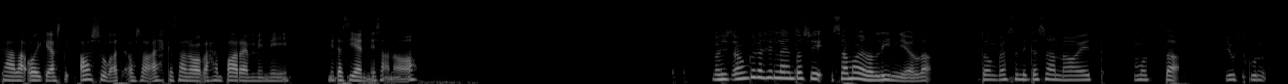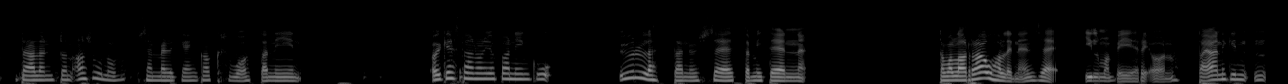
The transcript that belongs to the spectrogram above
täällä oikeasti asuvat osaa ehkä sanoa vähän paremmin, niin mitä Jenni sanoo? No siis on kyllä silleen tosi samoilla linjoilla ton kanssa, mitä sanoit, mutta just kun täällä nyt on asunut sen melkein kaksi vuotta, niin oikeastaan on jopa niinku yllättänyt se, että miten tavallaan rauhallinen se ilmapiiri on. Tai ainakin n-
